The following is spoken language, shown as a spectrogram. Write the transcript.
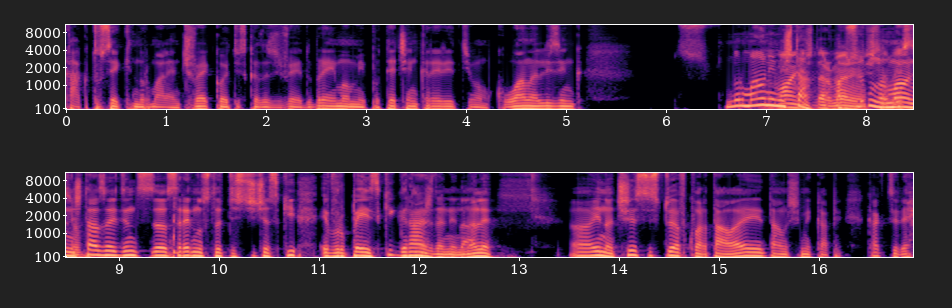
както всеки нормален човек, който иска да живее добре, имам ипотечен кредит, имам кола на лизинг. Нормални, Нормални неща. неща, нормални Абсолютно неща, нормални наистина. неща за един средностатистически европейски гражданин, Да. нали? А, иначе си стоя в квартала и там ще ми капи. Как ти де?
